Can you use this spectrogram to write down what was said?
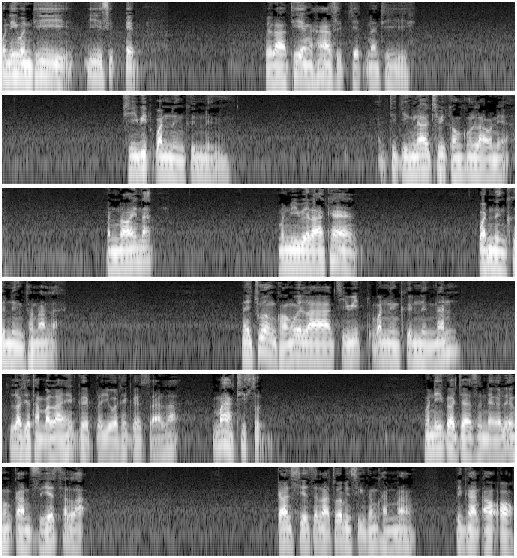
วันนี้วันที่ 21 เวลาเที่ยง 57 นาที ชีวิตวันหนึ่งคือหนึ่งที่จริงแล้วชีวิตของคนเราเนี่ย มันน้อยนัก มันมีเวลาแค่วันหนึ่งคือหนึ่งเท่านั้นแหละในช่วงของเวลาชีวิตวันหนึ่งคืนหนึ่งนั้น เราจะทำอะไรให้เกิดประโยชน์ให้เกิดสาระ มากที่สุด วันนี้ก็จะเสนอเรื่องของการเสียสละ การเสียสละทั่วเป็นสิ่งสำคัญมาก เป็นการเอาออก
